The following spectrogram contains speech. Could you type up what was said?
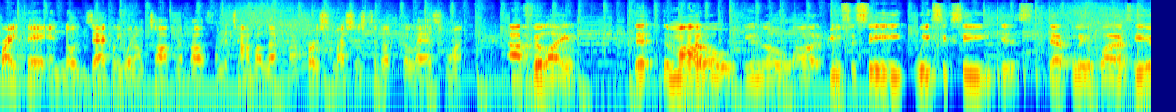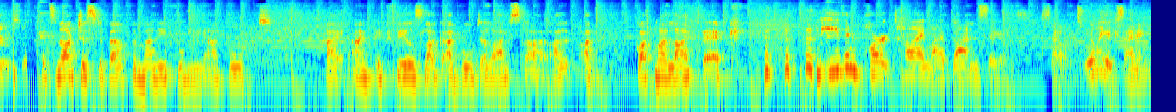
right there and know exactly what I'm talking about from the time I left my first message to the, the last one. I feel like that the motto, you know, uh, you succeed, we succeed, is definitely applies here. So. It's not just about the money for me. I bought, I, I it feels like I bought a lifestyle. I, I got my life back. And even part time, I've gotten sales, so it's really exciting.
